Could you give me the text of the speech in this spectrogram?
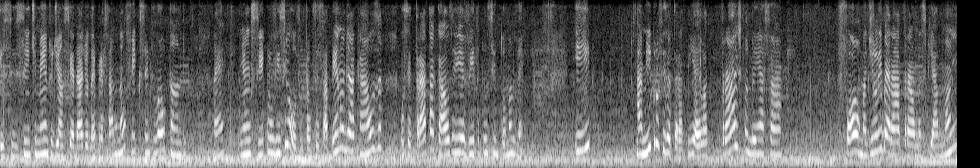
esse sentimento de ansiedade ou depressão não fique sempre voltando, né? Em um ciclo vicioso. Então, você sabendo onde é a causa, você trata a causa e evita que o sintoma venha. E a microfisioterapia, ela traz também essa forma de liberar traumas que a mãe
